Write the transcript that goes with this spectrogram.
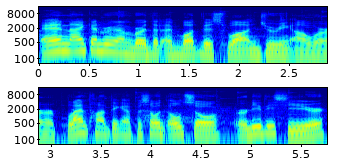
And I can remember that I bought this one during our plant hunting episode also early this year.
